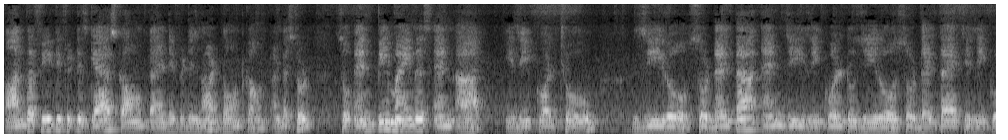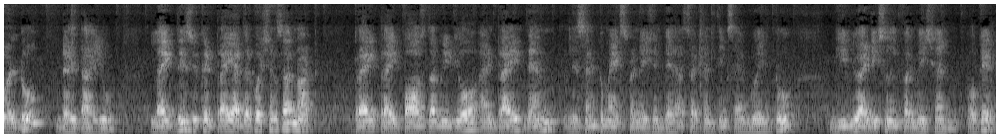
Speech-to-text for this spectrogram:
On the feet if it is gas count. And if it is not don't count. Understood? So np minus nr is equal to 0 so delta ng is equal to 0 so delta h is equal to delta u. Like this you can try other questions or not. Try try. Pause the video and try then listen to my explanation. There are certain things i am going to give you additional information. Okay?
